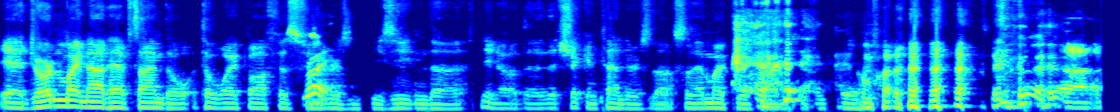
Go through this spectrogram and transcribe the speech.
Yeah, Jordan might not have time to, to wipe off his Right. fingers if he's eating the you know the, the chicken tenders though, so that might be a problem too. uh,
